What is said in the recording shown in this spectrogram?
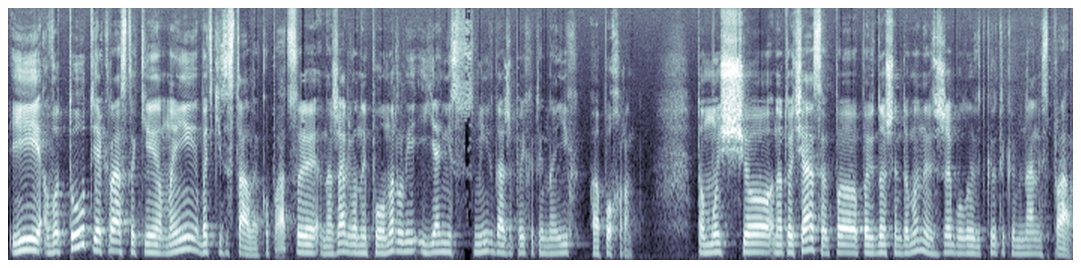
І от тут якраз таки мої батьки застали окупацію. На жаль, вони померли, і я не зміг навіть поїхати на їх похорон. Тому що на той час по, по відношенню до мене вже були відкриті кримінальні справи.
